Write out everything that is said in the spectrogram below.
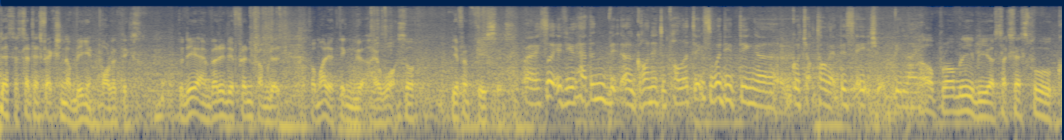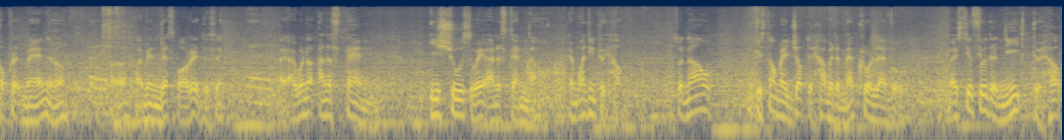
that's the satisfaction of being in politics. Today, I'm very different from the from what I think I was. So different faces. Right. So if you hadn't uh, gone into politics, what do you think uh, Goh Chok Tong at this age would be like? I'll probably be a successful corporate man, you know. Uh, I mean, that's about it, you see. I, I will not understand issues the way I understand now and wanting to help. So now, it's not my job to help at the macro level, but I still feel the need to help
